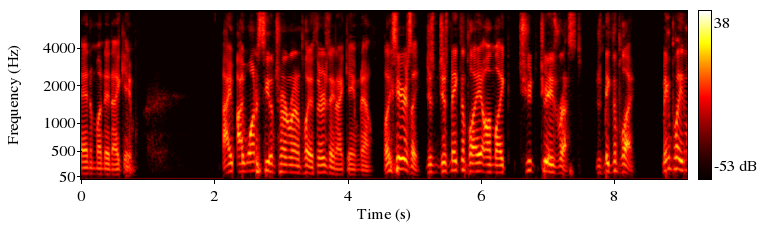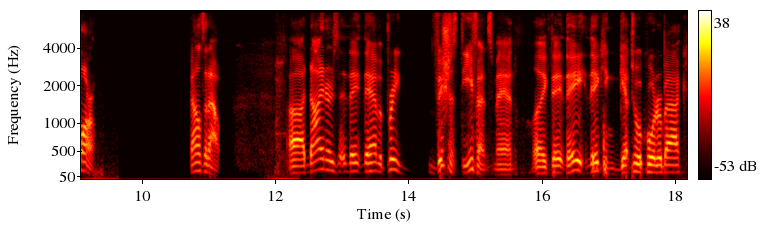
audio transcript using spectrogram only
and a Monday night game. I, I want to see them turn around and play a Thursday night game now. Like seriously, just just make them play on like two two days rest. Just make them play. Make them play tomorrow. Balance it out. Uh, Niners, they, they have a pretty vicious defense, man. Like they, they, they can get to a quarterback.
